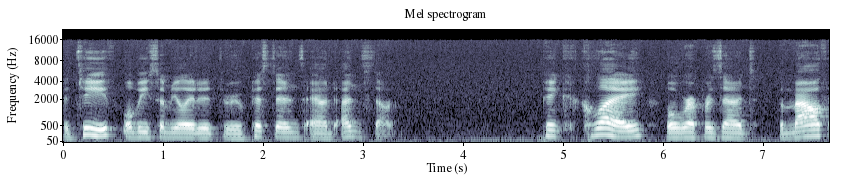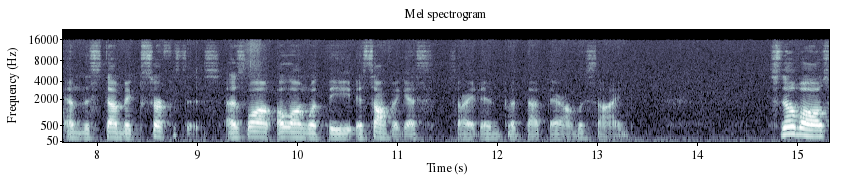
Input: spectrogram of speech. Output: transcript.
The teeth will be simulated through pistons and endstone. Pink clay will represent the mouth and the stomach surfaces, as long, along with the esophagus. Sorry, I didn't put that there on the side. Snowballs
